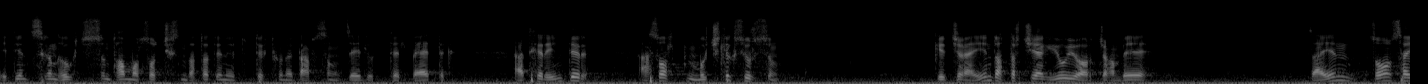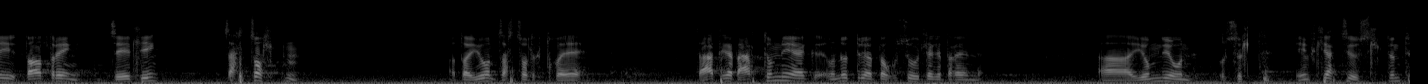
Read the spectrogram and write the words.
Эдийн засаг нь хөгжсөн том улсууд ч гэсэн дотоодын бүтээгдэхүүнүүд авсан зээлүүдтэй л байдаг. А тэгэхээр энэ дээр асуулт нь мөчлөг сүрсэн гэж байгаа. Энэ дотор чи яг юу юу орж байгаа юм бэ? За энэ 100 сая долларын зээлийн зарцуулалт нь одоо юунд зарцуулагдах вэ? За тэгэхээр ард түмний яг өнөөдрийн одоо хүсэн хүлээгээд байгаа энэ юмны үн өсөлт, инфляцийн өсөлтөнд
